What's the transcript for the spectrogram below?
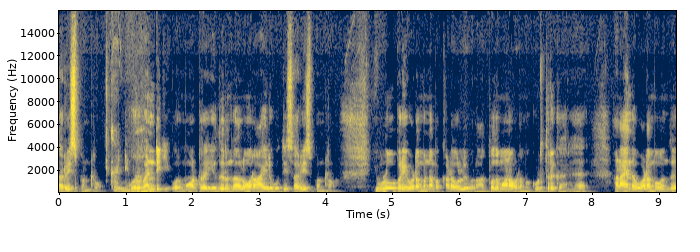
சர்வீஸ் பண்ணுறோம் ஒரு வண்டிக்கு ஒரு மோட்டரை எது இருந்தாலும் ஒரு ஆயில் ஊற்றி சர்வீஸ் பண்ணுறோம் இவ்வளோ பெரிய உடம்பு நம்ம கடவுள் இவ்வளோ அற்புதமான உடம்பு கொடுத்துருக்காரு. ஆனால் இந்த உடம்பு வந்து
